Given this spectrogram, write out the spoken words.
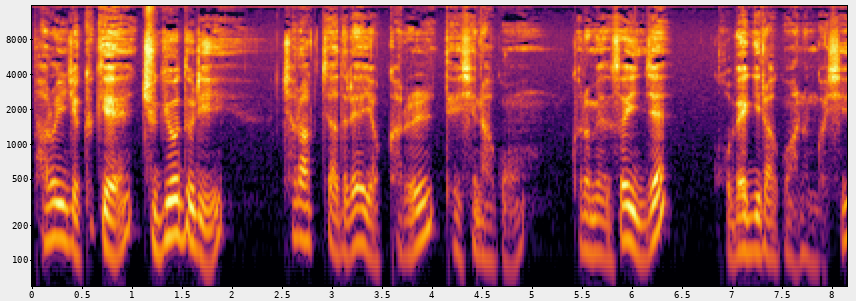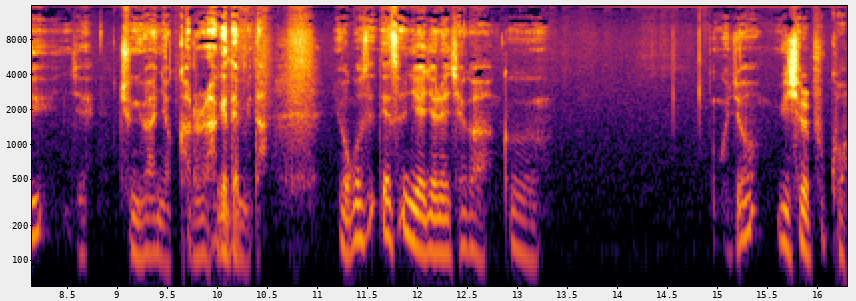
바로 이제 그게 주교들이 철학자들의 역할을 대신하고 그러면서 이제 고백이라고 하는 것이 이제 중요한 역할을 하게 됩니다. 요것에 대해서는 예전에 제가 그 뭐죠? 미셸 푸코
